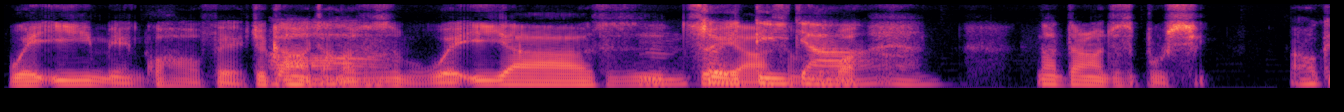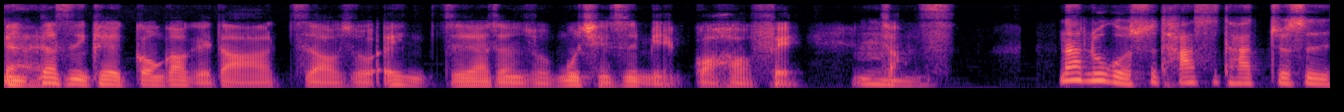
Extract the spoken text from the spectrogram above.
唯一免挂号费，就刚刚讲到是什么唯一啊，就是最啊什么的话，嗯、那当然就是不行。OK，但是你可以公告给大家知道说，哎，你这家诊所目前是免挂号费，这样子。那如果是他是他就是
